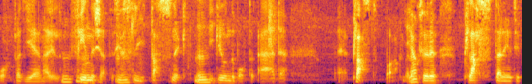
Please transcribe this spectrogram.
på. För att ge den här lilla finishen. Att det ska slitas snyggt. Men i grund och botten är det plast bara. Eller Ja. också är det plast där det är typ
